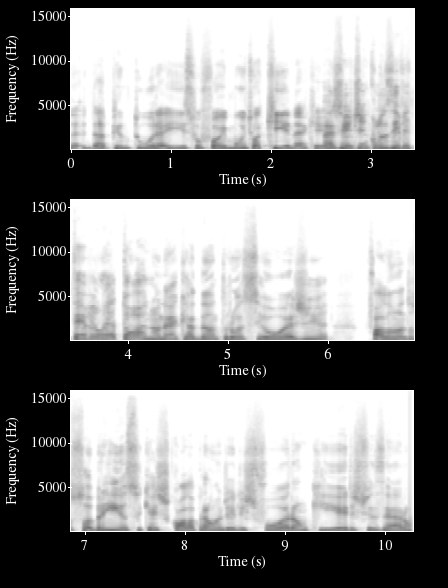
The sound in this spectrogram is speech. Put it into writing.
Da, da pintura, e isso foi muito aqui, né? Que A gente, inclusive, teve um retorno, né, que a Dan trouxe hoje, falando sobre isso, que a escola para onde eles foram, que eles fizeram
